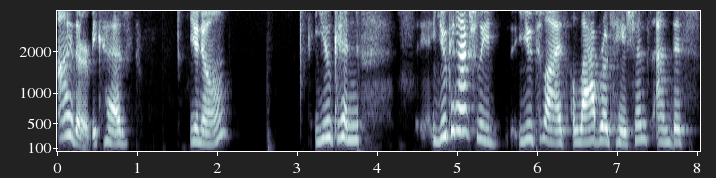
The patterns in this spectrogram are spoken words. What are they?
either because you know you can you can actually utilize lab rotations and this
